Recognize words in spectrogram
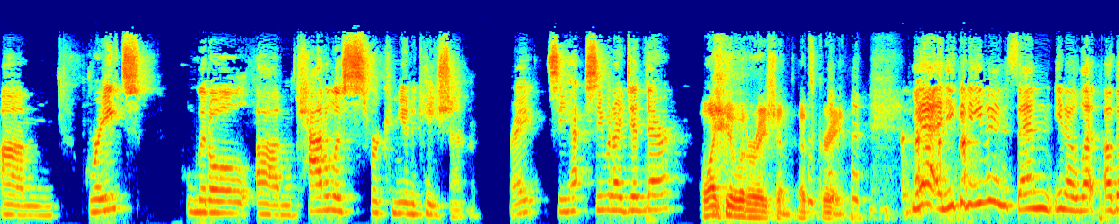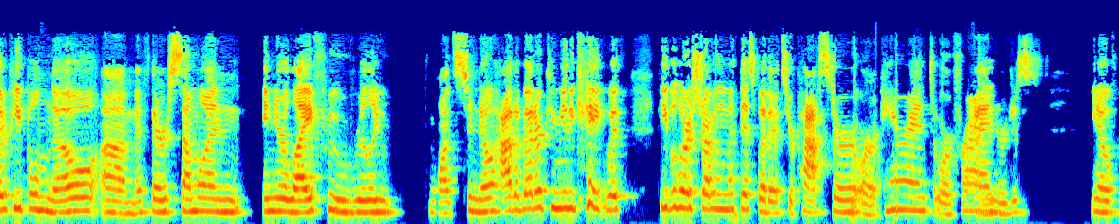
um, great little um, catalysts for communication, right? See, see what I did there? I like the alliteration. That's great. yeah, and you can even send, you know, let other people know um, if there's someone in your life who really wants to know how to better communicate with people who are struggling with this, whether it's your pastor or a parent or a friend or just, you know,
